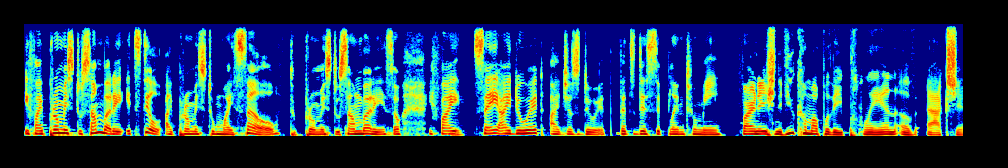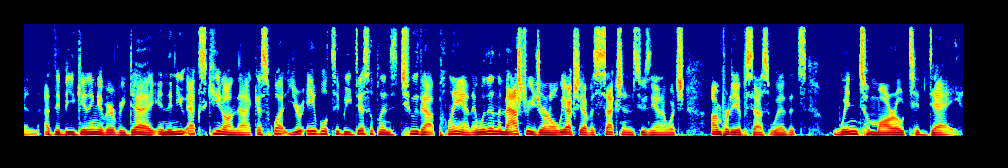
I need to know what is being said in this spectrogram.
If I promise to somebody, it's still I promise to myself to promise to somebody. So if I mm-hmm. say I do it, I just do it. That's discipline to me. Fire Nation, if you come up with a plan of action at the beginning of every day and then you execute on that, guess what? You're able to be disciplined to that plan. And within the Mastery Journal, we actually have a section, Suzanna, which I'm pretty obsessed with. It's win tomorrow today.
